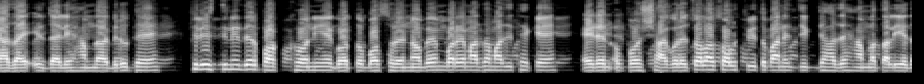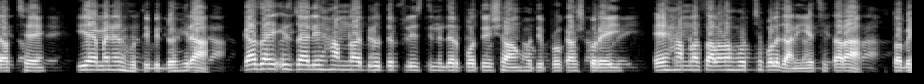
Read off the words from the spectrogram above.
গাজায় ইসরায়েলি হামলার বিরুদ্ধে ফিলিস্তিনিদের পক্ষ নিয়ে গত বছরের নভেম্বরের মাঝামাঝি থেকে এডেন উপসাগরে চলাচলকৃত বাণিজ্যিক জাহাজে হামলা চালিয়ে যাচ্ছে ইয়েমেনের হুতি বিদ্রোহীরা। গাজায় ইসরায়েলি হামলার বিরুদ্ধে ফিলিস্তিনিদের প্রতি সংহতি প্রকাশ করেই এই হামলা চালানো হচ্ছে বলে জানিয়েছে তারা। তবে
